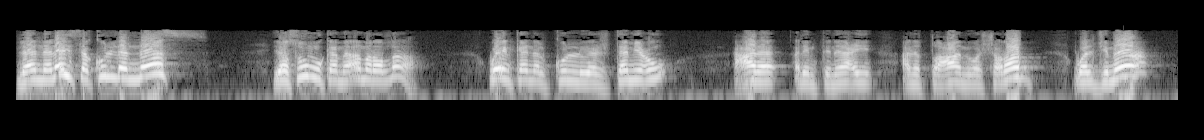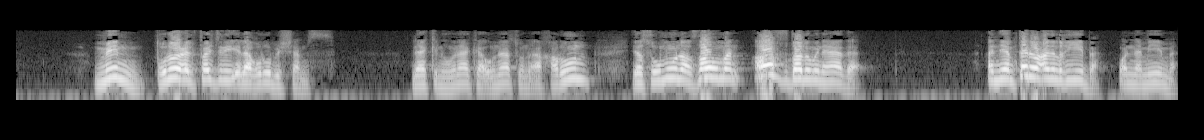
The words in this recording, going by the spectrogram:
لأن ليس كل الناس يصوم كما أمر الله وإن كان الكل يجتمع على الامتناع عن الطعام والشراب والجماع من طلوع الفجر إلى غروب الشمس. لكن هناك أناس آخرون يصومون صوما أفضل من هذا. أن يمتنعوا عن الغيبة والنميمة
